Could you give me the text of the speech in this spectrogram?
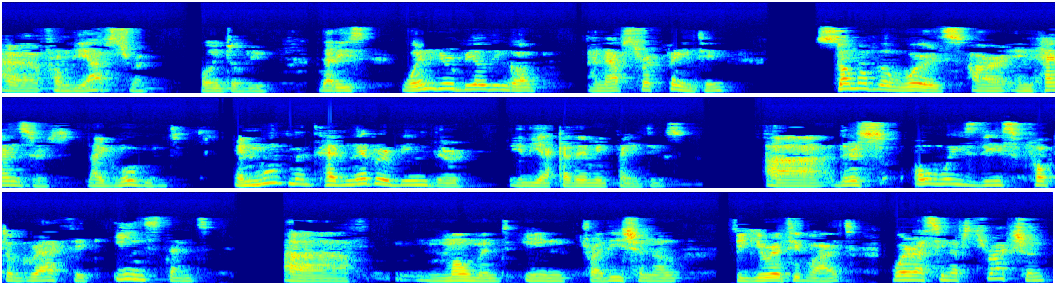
uh, from the abstract point of view. That is, when you're building up an abstract painting, some of the words are enhancers, like movement, and movement had never been there in the academic paintings. Uh, there's always this photographic instant uh, moment in traditional figurative art, whereas in abstraction,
